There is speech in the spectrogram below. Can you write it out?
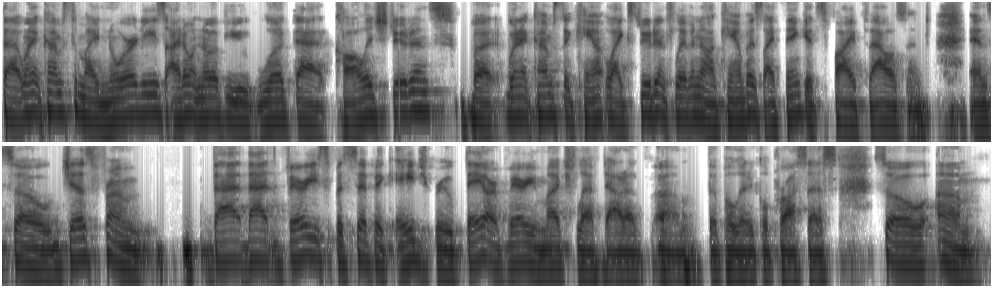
that when it comes to minorities, I don't know if you looked at college students, but when it comes to camp, like students living on campus, I think it's 5,000. And so just from that that very specific age group, they are very much left out of um, the political process. So um,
